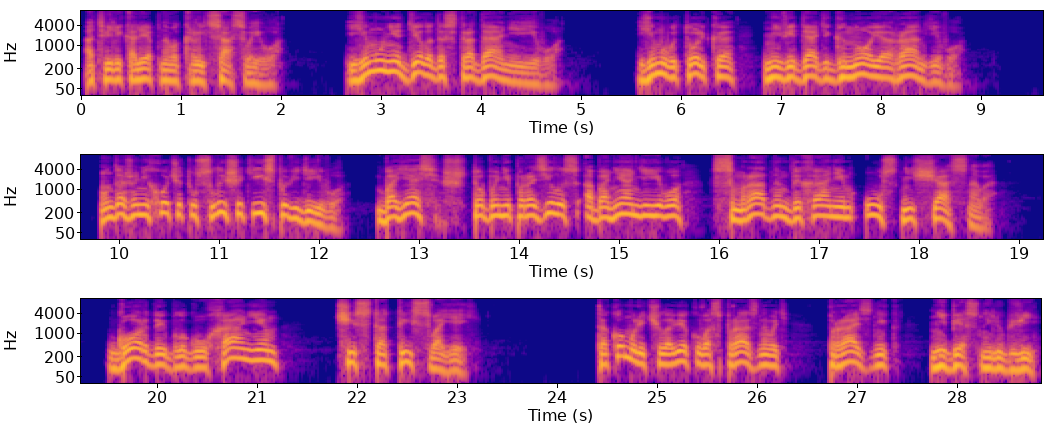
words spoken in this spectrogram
от великолепного крыльца своего. Ему нет дела до страдания его. Ему бы только не видать гноя ран его. Он даже не хочет услышать исповеди его, боясь, чтобы не поразилось обоняние его смрадным дыханием уст несчастного, гордый благоуханием чистоты своей. Такому ли человеку воспраздновать праздник небесной любви?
